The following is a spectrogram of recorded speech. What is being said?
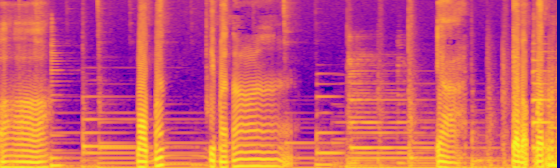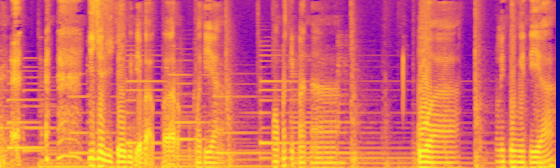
uh, momen di mana ya dia baper. Jujur jujur dia baper. Kemudian momen di mana gue melindungi dia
